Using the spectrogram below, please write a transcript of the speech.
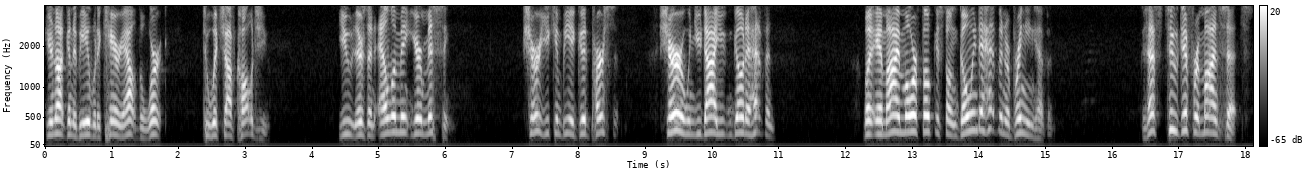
You're not going to be able to carry out the work to which I've called you. You there's an element you're missing. Sure, you can be a good person. Sure, when you die, you can go to heaven. But am I more focused on going to heaven or bringing heaven? Because that's two different mindsets.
